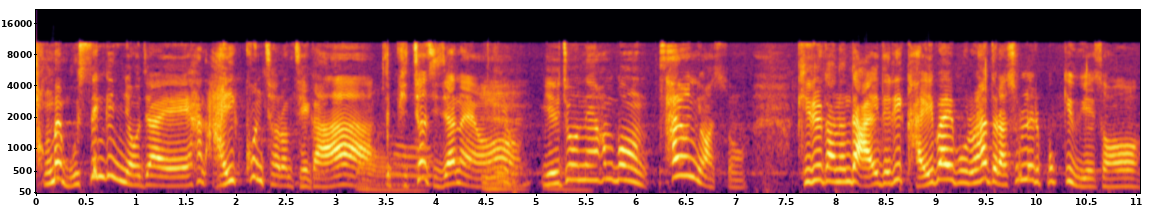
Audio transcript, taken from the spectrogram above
정말 못생긴 여자의 한 아이콘처럼 제가 이제 비춰지잖아요. 예 전에 한 번 사연이 왔어. 길을 가는데 아이들이 가위바위보를 하더라 술래를 뽑기 위해서.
